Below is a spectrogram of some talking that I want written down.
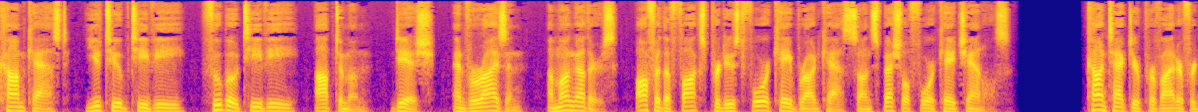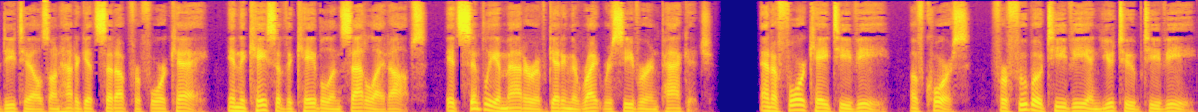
Comcast, YouTube TV, Fubo TV, Optimum, Dish, and Verizon, among others, offer the Fox produced 4K broadcasts on special 4K channels. Contact your provider for details on how to get set up for 4K. In the case of the cable and satellite ops, it's simply a matter of getting the right receiver and package. And a 4K TV, of course, for Fubo TV and YouTube TV,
